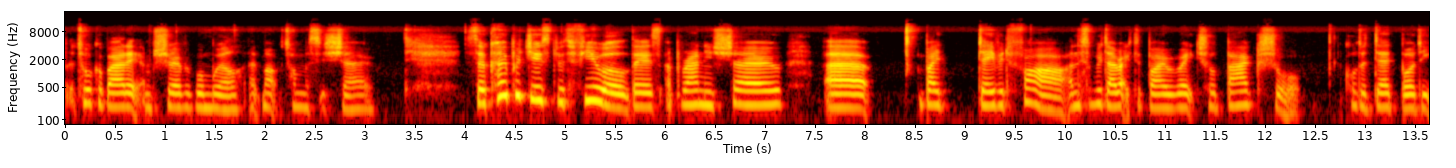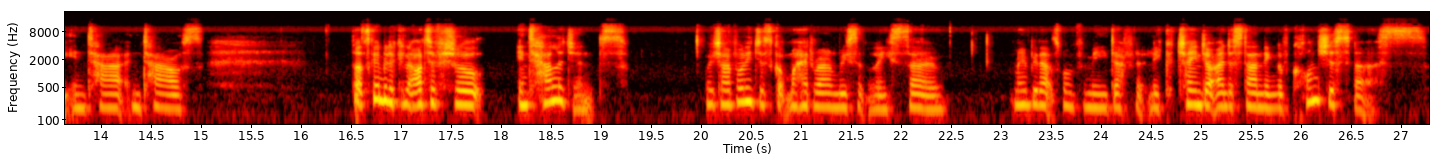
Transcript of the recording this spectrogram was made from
But talk about it, I'm sure everyone will, at Mark Thomas's show. So, co produced with Fuel, there's a brand new show uh, by David Farr, and this will be directed by Rachel Bagshaw called A Dead Body in, Ta- in Taos. That's going to be looking at artificial intelligence, which I've only just got my head around recently. So, maybe that's one for me, definitely. Could change our understanding of consciousness.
